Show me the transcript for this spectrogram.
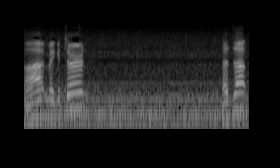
Alright, make a turn. Heads up.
